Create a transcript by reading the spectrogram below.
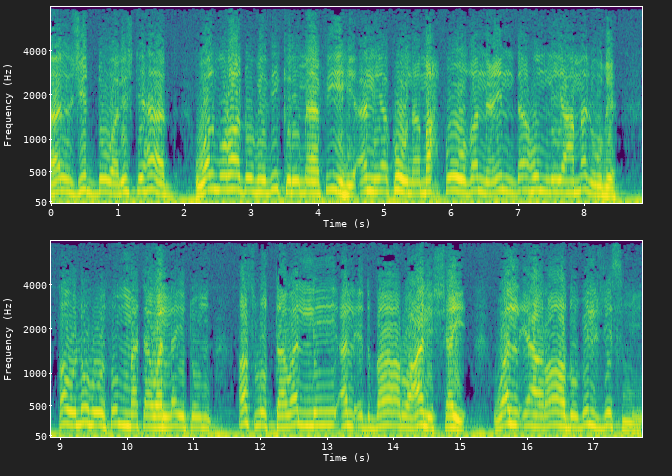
الجد والاجتهاد والمراد بذكر ما فيه أن يكون محفوظا عندهم ليعملوا به. قوله ثم توليتم أصل التولي الإدبار عن الشيء والإعراض بالجسم.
